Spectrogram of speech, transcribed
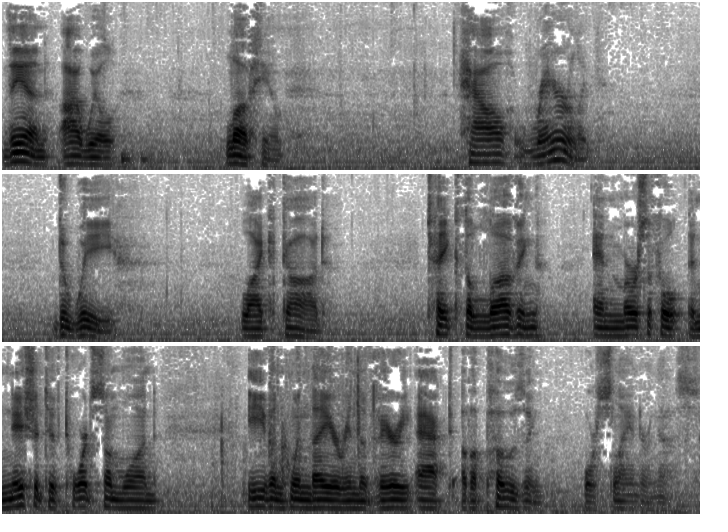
then I will love him? How rarely do we, like God, take the loving and merciful initiative towards someone even when they are in the very act of opposing or slandering us.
